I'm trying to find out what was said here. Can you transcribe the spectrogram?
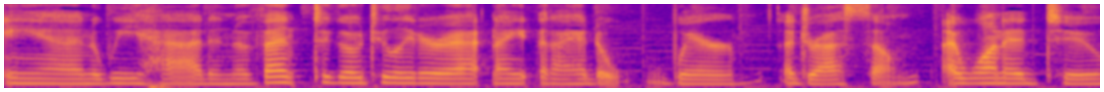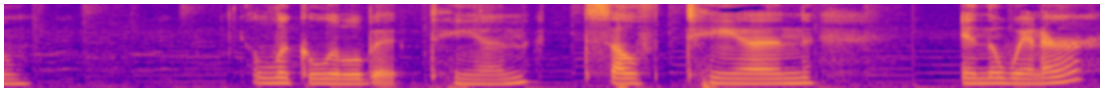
and we had an event to go to later at night that I had to wear a dress. So I wanted to look a little bit tan. Self tan in the winter.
